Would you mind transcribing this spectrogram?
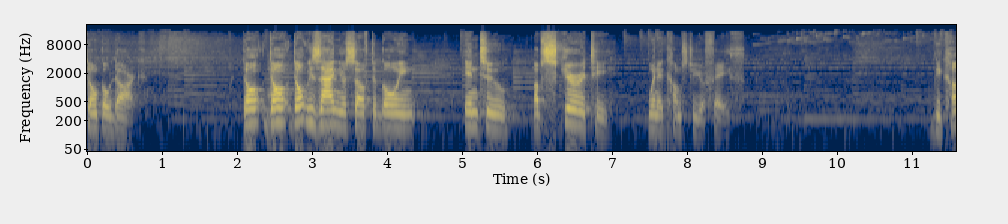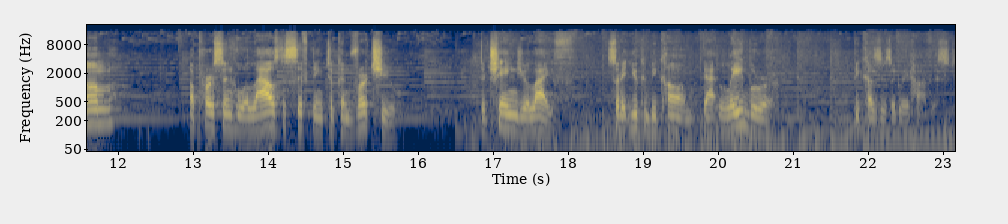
don't go dark. Don't, don't, don't resign yourself to going into obscurity when it comes to your faith. Become a person who allows the sifting to convert you, to change your life, so that you can become that laborer because there's a great harvest.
